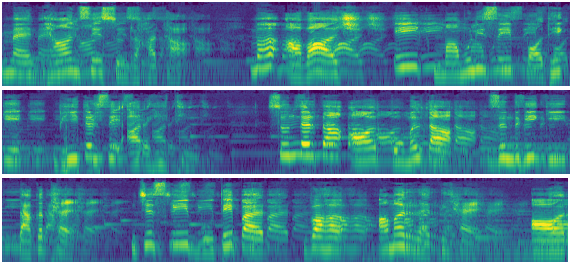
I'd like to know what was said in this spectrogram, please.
मैं ध्यान से सुन रहा था। वह आवाज़ एक मामूली से पौधे के भीतर से आ रही थी। सुंदरता और कोमलता ज़िंदगी की ताकत है, जिसके बूते पर वह अमर रहती है और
